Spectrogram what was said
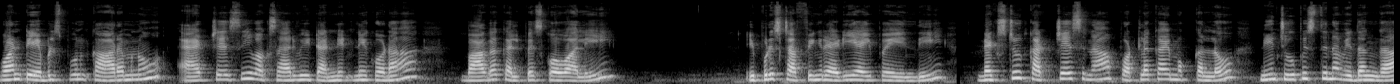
వన్ టేబుల్ స్పూన్ కారంను యాడ్ చేసి ఒకసారి వీటన్నిటినీ కూడా బాగా కలిపేసుకోవాలి. ఇప్పుడు స్టఫింగ్ రెడీ అయిపోయింది. నెక్స్ట్ కట్ చేసిన పొట్లకాయ ముక్కల్లో నేను చూపిస్తున్న విధంగా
